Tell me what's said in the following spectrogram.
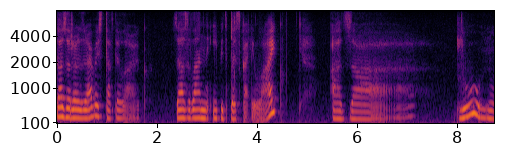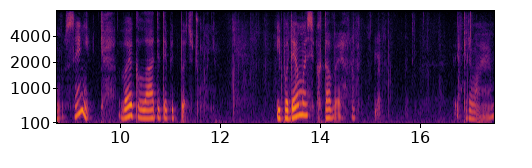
Хто за рожевий, ставте лайк. За зелений і підписка і лайк. А за блю, ну, синій, ви кладете підписочку мені. І подивимось, хто виграв. Відкриваємо.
